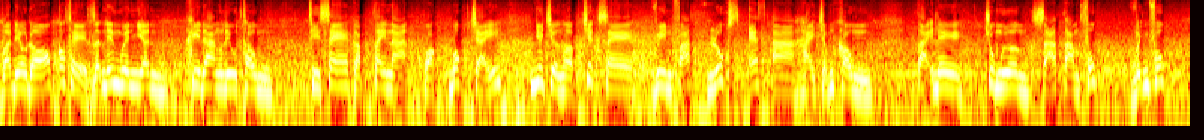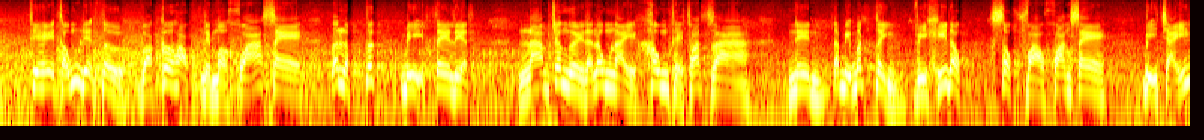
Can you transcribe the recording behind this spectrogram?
Và điều đó có thể dẫn đến nguyên nhân khi đang lưu thông thì xe gặp tai nạn hoặc bốc cháy như trường hợp chiếc xe VinFast Lux SA 2.0 tại D Trung ương xã Tam Phúc, Vĩnh Phúc thì hệ thống điện tử và cơ học để mở khóa xe đã lập tức bị tê liệt làm cho người đàn ông này không thể thoát ra nên đã bị bất tỉnh vì khí độc sộc vào khoang xe bị cháy.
